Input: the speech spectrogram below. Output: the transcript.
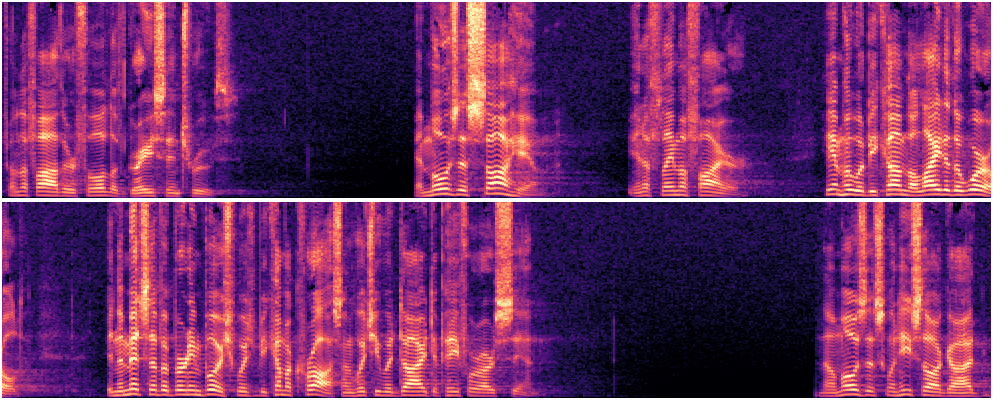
from the Father, full of grace and truth. And Moses saw him in a flame of fire, him who would become the light of the world, in the midst of a burning bush, which would become a cross on which he would die to pay for our sin. Now, Moses, when he saw God,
